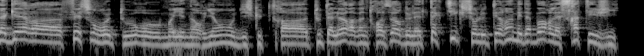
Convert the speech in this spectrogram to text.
La guerre a fait son retour au Moyen-Orient. On discutera tout à l'heure à 23h de la tactique sur le terrain, mais d'abord la stratégie.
